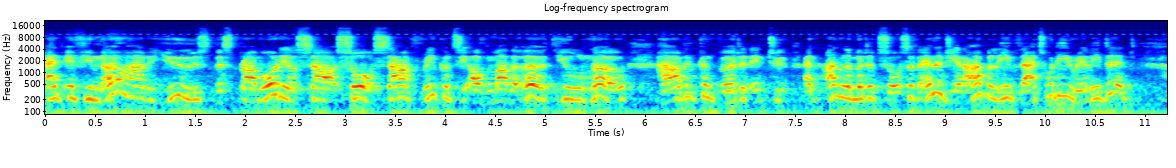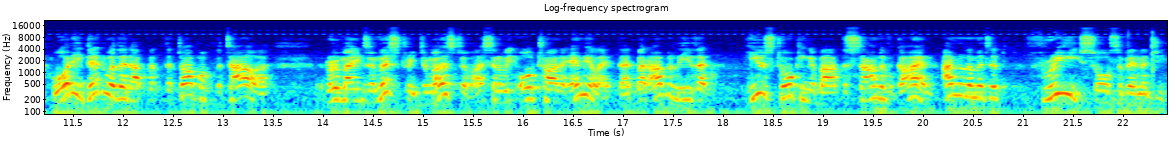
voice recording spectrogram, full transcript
And if you know how to use this primordial source sound frequency of Mother Earth, you'll know how to convert it into an unlimited source of energy. And I believe that's what he really did. What he did with it up at the top of the tower remains a mystery to most of us, and we all try to emulate that. But I believe that he was talking about the sound of Gaia, an unlimited, free source of energy.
